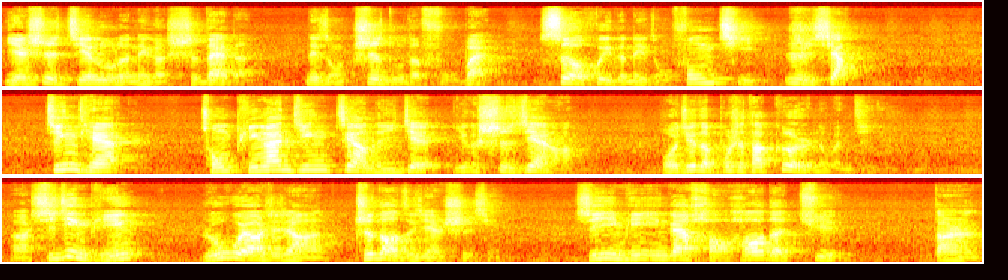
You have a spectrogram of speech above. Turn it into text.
也是揭露了那个时代的那种制度的腐败，社会的那种风气日下。今天。从平安京这样的一件一个事件啊，我觉得不是他个人的问题，啊，习近平如果要是想知道这件事情，习近平应该好好的去，当然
